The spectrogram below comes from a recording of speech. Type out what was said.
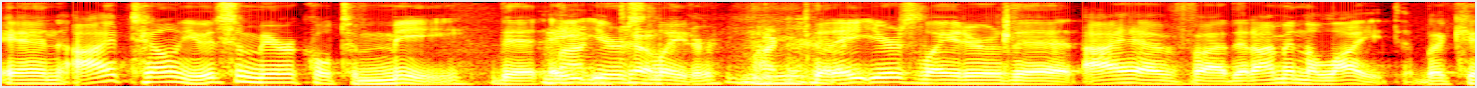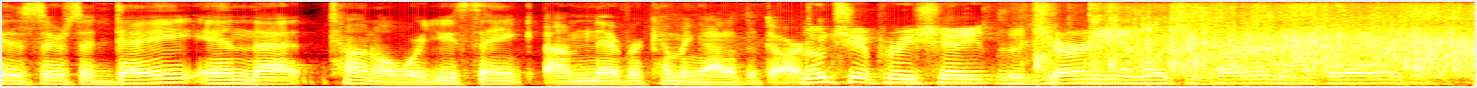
And I'm telling you, it's a miracle to me that eight years tell. later, that eight years later, that I have uh, that I'm in the light because there's a day in that tunnel where you think I'm never coming out of the dark. Don't you appreciate the journey and what you've heard and the glory?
